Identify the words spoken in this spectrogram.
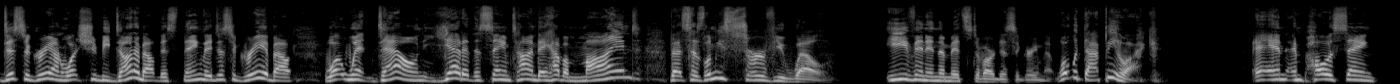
disagree on what should be done about this thing. They disagree about what went down, yet at the same time, they have a mind that says, Let me serve you well, even in the midst of our disagreement. What would that be like? And, and Paul is saying,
